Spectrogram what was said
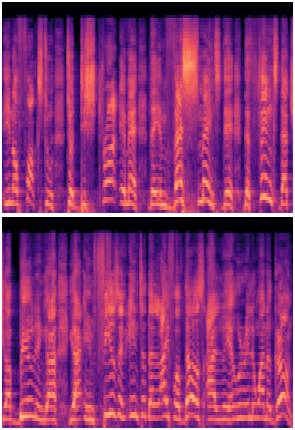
you know, fox to, to destroy, amen, the investment, the, the things that you are building, you are, you are infusing into the life of those who really want to grow.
